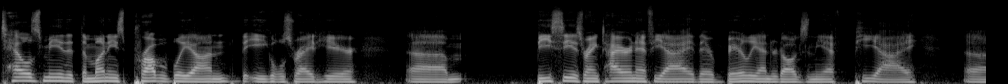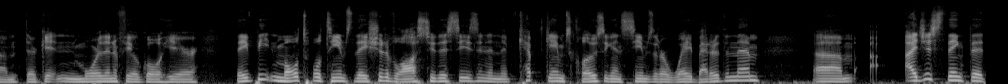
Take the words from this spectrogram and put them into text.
tells me that the money's probably on the Eagles right here. Um, BC is ranked higher in FEI. They're barely underdogs in the FPI. Um, they're getting more than a field goal here. They've beaten multiple teams they should have lost to this season, and they've kept games close against teams that are way better than them. Um, I just think that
